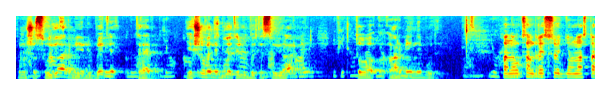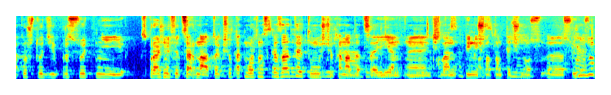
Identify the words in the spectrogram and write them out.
Тому що свою армію любити треба. Якщо ви не будете любити свою армію, то армії не буде. Пане Олександре, сьогодні у нас також в студії присутній справжній офіцер НАТО, якщо так можна сказати, тому що Канада це є е, член Північно-Атлантичного е, союзу.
